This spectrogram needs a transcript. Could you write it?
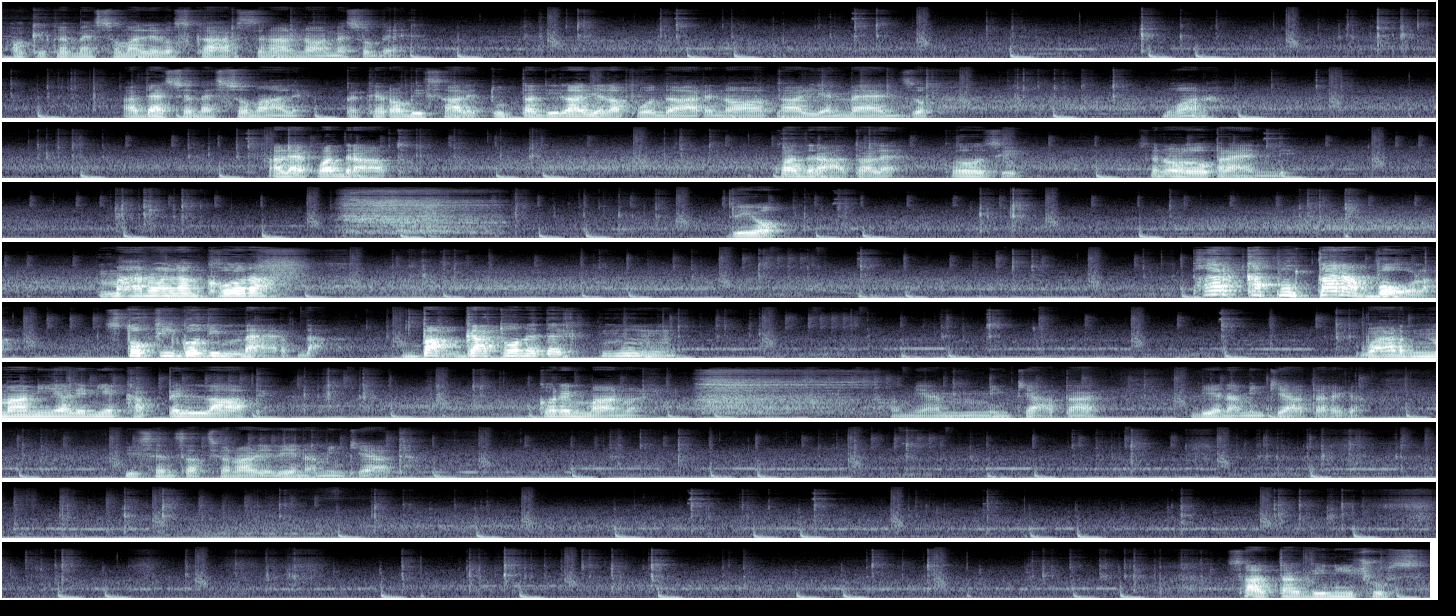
Occhio che ha messo male lo Scarsenal. No, ha messo bene. Adesso è messo male, perché Roby sale tutta di là gliela può dare. No, taglia e mezzo. Buona. Ale, quadrato. Quadrato, Ale, così. Se no lo prendi. Dio. Manuel ancora. Porca puttana vola. Sto figo di merda. Baggatone del... Mm. Guarda mia le mie cappellate. Ancora Emanuel. La mia minchiata, eh. Lì è una minchiata, raga. Di sensazionale lì è una minchiata. Salta Vinicius.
